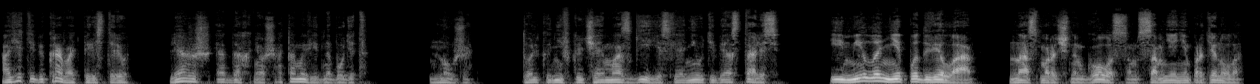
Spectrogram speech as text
А я тебе кровать перестелю. Ляжешь и отдохнешь, а там и видно будет. Ну же, только не включай мозги, если они у тебя остались. И Мила не подвела Насморочным голосом с сомнением протянула.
